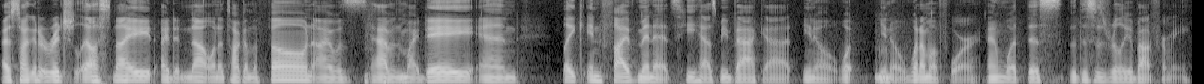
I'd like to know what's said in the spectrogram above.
I was talking to Rich last night. I did not want to talk on the phone. I was having my day, and like in five minutes, he has me back at you know what Mm. you know what I'm up for and what this what this is really about for me.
